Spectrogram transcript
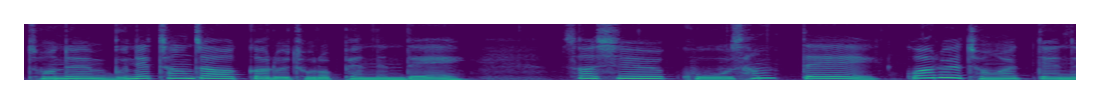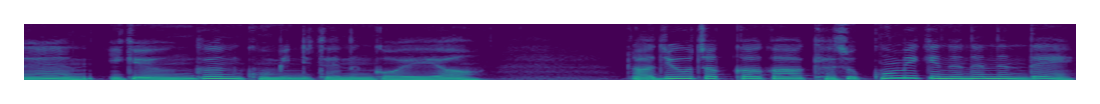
저는 문예창작학과를 졸업했는데 사실 고3 때 과를 정할 때는 이게 은근 고민이 되는 거예요. 라디오 작가가 계속 꿈이기는 했는데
